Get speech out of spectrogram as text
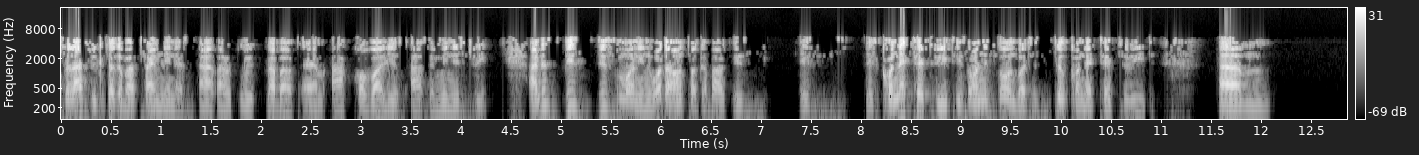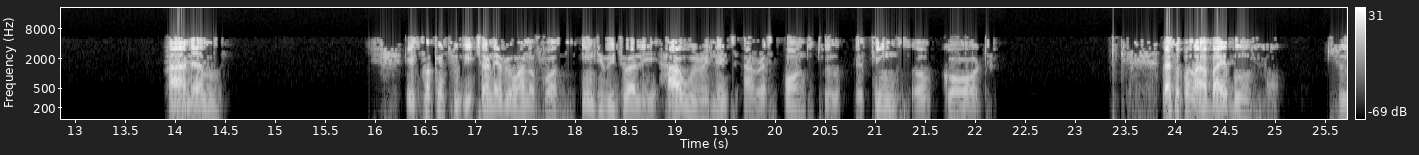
So last week we talked about timeliness, uh, about um, our core values as a ministry. And this, this, this morning, what I want to talk about is, is, is connected to it. It's on its own, but it's still connected to it. Um, and um, it's talking to each and every one of us individually how we relate and respond to the things of God. Let's open our Bibles to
